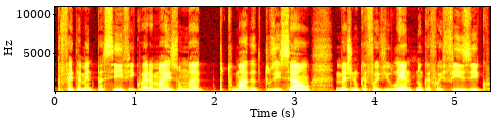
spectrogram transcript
perfeitamente pacífico, era mais uma tomada de posição, mas nunca foi violento, nunca foi físico.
